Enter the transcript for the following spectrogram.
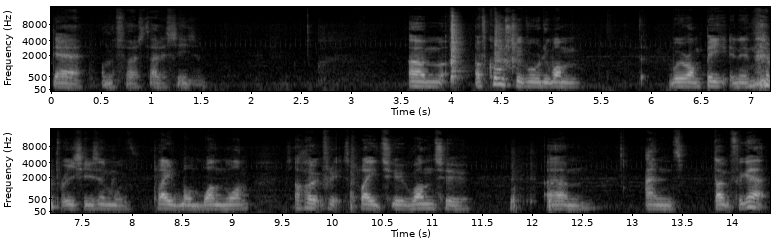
there on the first day of the season. Um, of course, we've already won we're unbeaten in the pre-season. We've played one one one, so hopefully it's played two one two. Um, and don't forget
